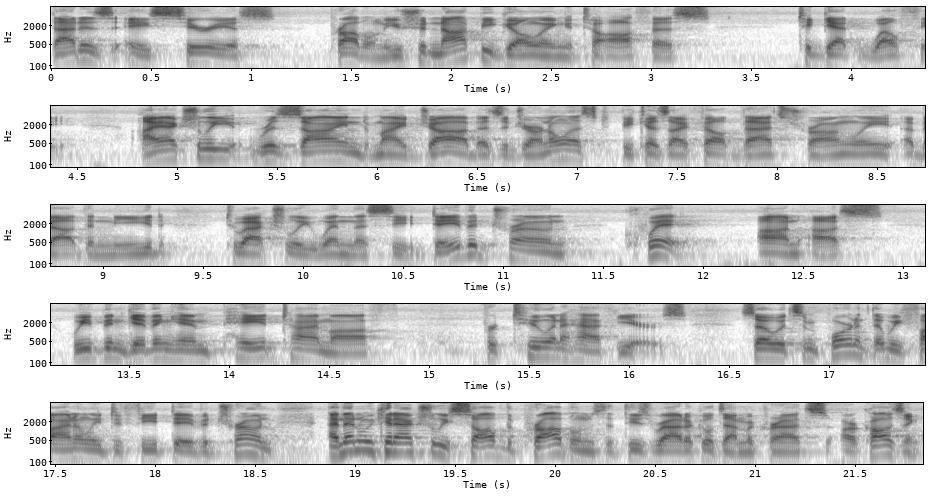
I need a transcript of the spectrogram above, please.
that is a serious problem. You should not be going to office to get wealthy. I actually resigned my job as a journalist because I felt that strongly about the need to actually win this seat. David Trone quit on us. We've been giving him paid time off for two and a half years. So it's important that we finally defeat David Trone, and then we can actually solve the problems that these radical Democrats are causing.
